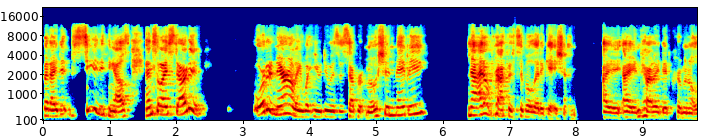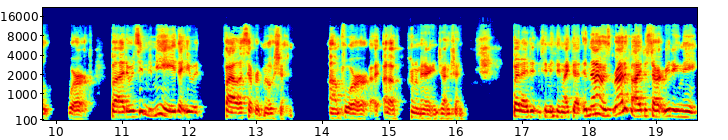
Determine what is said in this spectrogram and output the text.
but I didn't see anything else. And so I started. Ordinarily, what you do is a separate motion, maybe. Now, I don't practice civil litigation. I, I entirely did criminal work, but it would seem to me that you would file a separate motion um, for a, a preliminary injunction but I didn't see anything like that. And then I was gratified to start reading the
